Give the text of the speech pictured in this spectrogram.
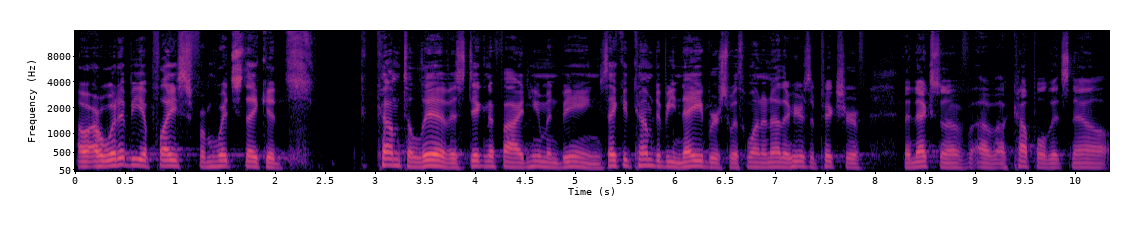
Or, or would it be a place from which they could come to live as dignified human beings? They could come to be neighbors with one another. Here's a picture of the next one of, of a couple that's now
